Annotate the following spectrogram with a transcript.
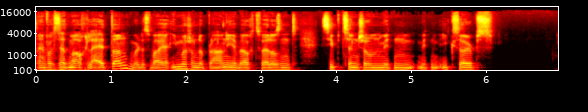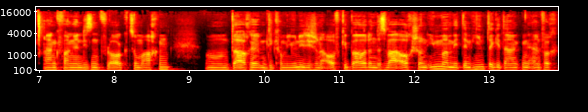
einfach, das hat mir auch leid dann, weil das war ja immer schon der Plan. Ich habe auch 2017 schon mit dem, mit dem X-Alps angefangen, diesen Vlog zu machen und da auch eben die Community schon aufgebaut. Und das war auch schon immer mit dem Hintergedanken, einfach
